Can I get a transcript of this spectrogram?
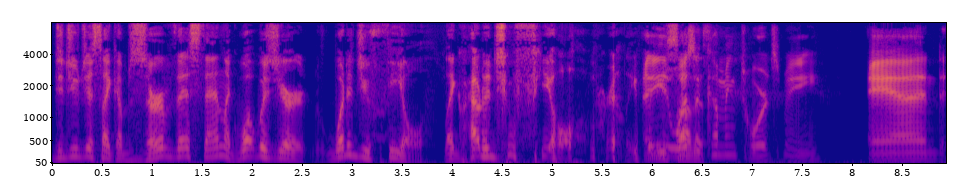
did you just like observe this then? Like what was your what did you feel? Like how did you feel really when you it wasn't this? coming towards me, and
